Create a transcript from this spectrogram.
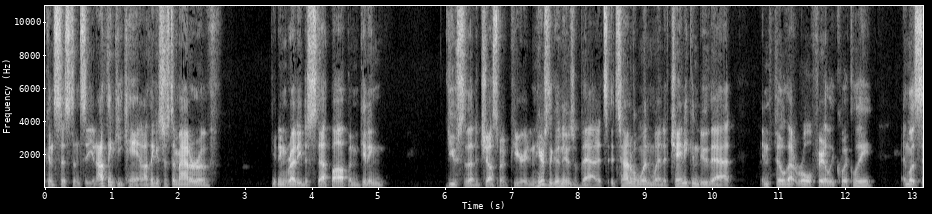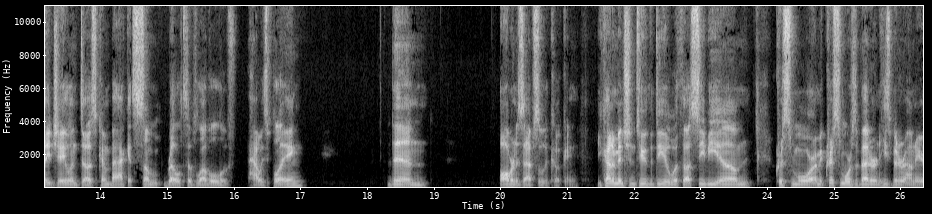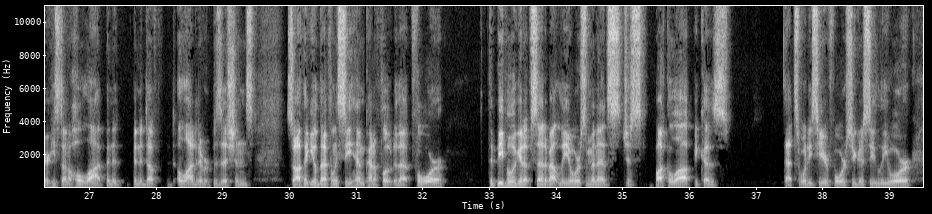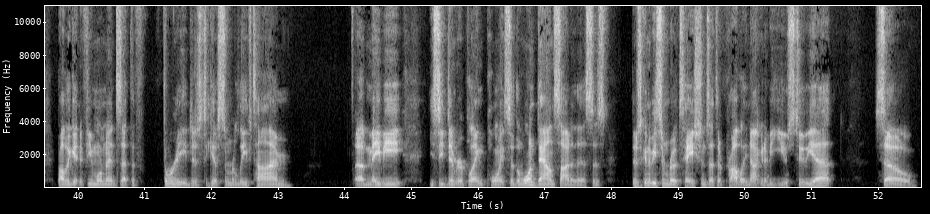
consistency. And I think he can. I think it's just a matter of getting ready to step up and getting used to that adjustment period. And here's the good news of that. It's it's kind of a win-win. If Chaney can do that and fill that role fairly quickly, and let's say Jaylin does come back at some relative level of how he's playing, then Auburn is absolutely cooking. You kind of mentioned too the deal with uh, CBM, Chris Moore. I mean, Chris Moore's a veteran. He's been around here. He's done a whole lot, been a, been a, a lot of different positions. So I think you'll definitely see him kind of float to that four. the people who get upset about Lior's minutes just buckle up because that's what he's here for. So you're going to see Lior probably getting a few more minutes at the three just to give some relief time. Uh, maybe you see Denver playing points. So the one downside of this is there's going to be some rotations that they're probably not going to be used to yet. So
